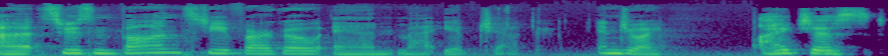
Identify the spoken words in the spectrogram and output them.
uh, Susan Bond, Steve Vargo, and Matt Yipchak. Enjoy. I just,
